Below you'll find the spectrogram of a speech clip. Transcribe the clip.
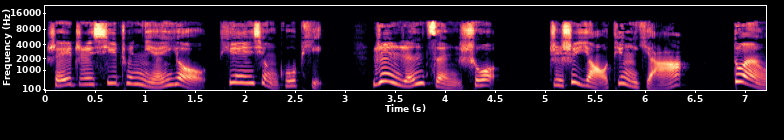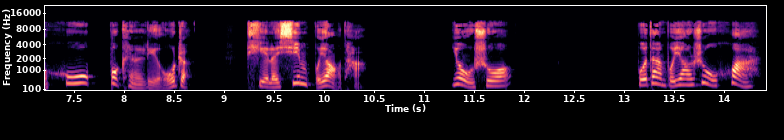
谁知惜春年幼，天性孤僻，任人怎说，只是咬定牙。断乎不肯留着，铁了心不要他。又说，不但不要入画，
